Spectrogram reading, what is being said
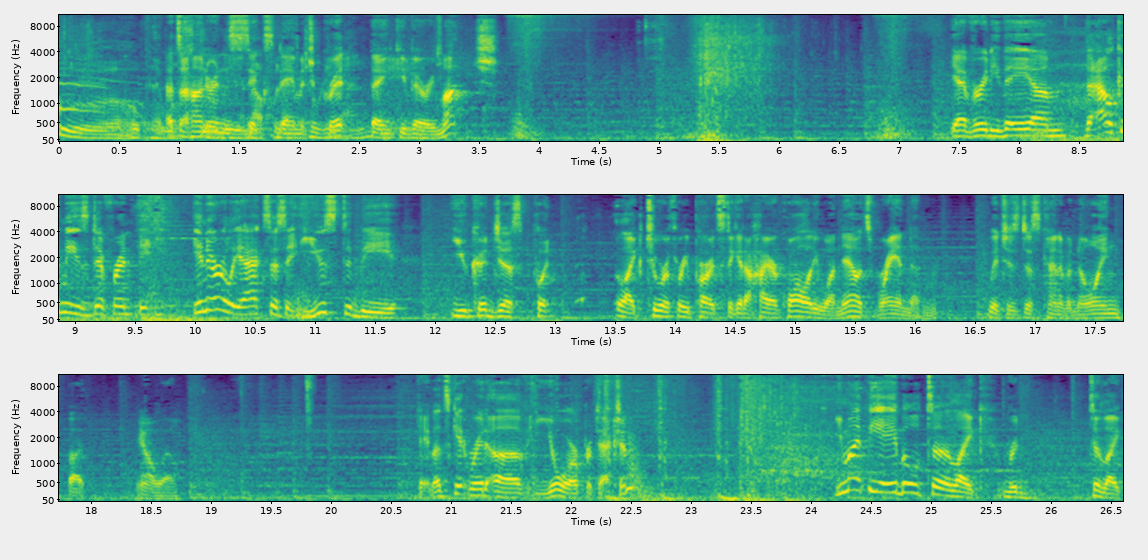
Ooh, hope there That's will still be 106 damage crit. reanimate. Thank you very much. Yeah, Verdi, they um the alchemy is different. It, in early access it used to be you could just put like two or three parts to get a higher quality one. Now it's random, which is just kind of annoying, but you know well. Okay, let's get rid of your protection. You might be able to like to like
